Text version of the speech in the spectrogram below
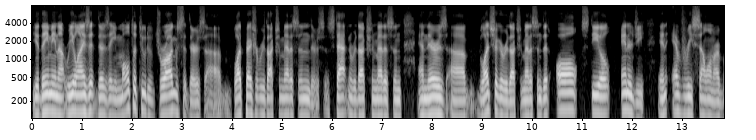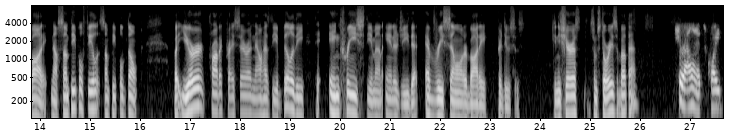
you, they may not realize it. There's a multitude of drugs. There's uh, blood pressure reduction medicine, there's statin reduction medicine, and there's uh, blood sugar reduction medicine that all steal energy in every cell in our body. Now, some people feel it, some people don't. But your product, Pricera, now has the ability to increase the amount of energy that every cell in our body produces. Can you share us some stories about that? Sure, Alan. It's quite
